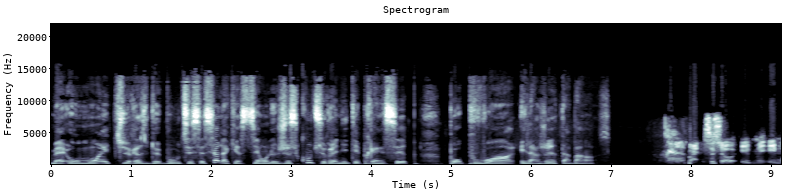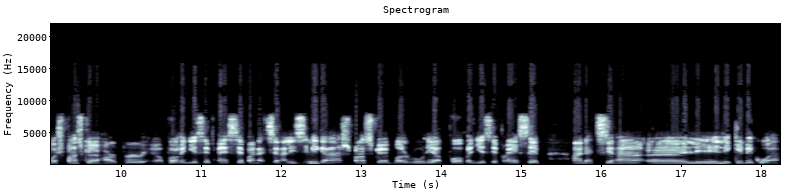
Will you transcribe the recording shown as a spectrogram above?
mais au moins tu restes debout. c'est ça la question, jusqu'où tu renies tes principes pour pouvoir élargir ta base? Ben, c'est ça. Et, moi, je pense que Harper n'a pas renié ses principes en attirant les immigrants. Je pense que Mulroney n'a pas renié ses principes en attirant euh, les, Québécois.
